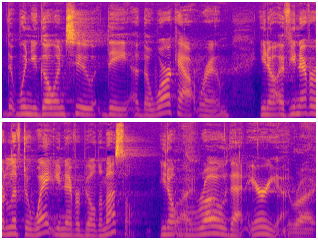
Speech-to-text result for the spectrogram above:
that when you go into the the workout room, you know if you never lift a weight, you never build a muscle. You don't Right. grow that area. You're right.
